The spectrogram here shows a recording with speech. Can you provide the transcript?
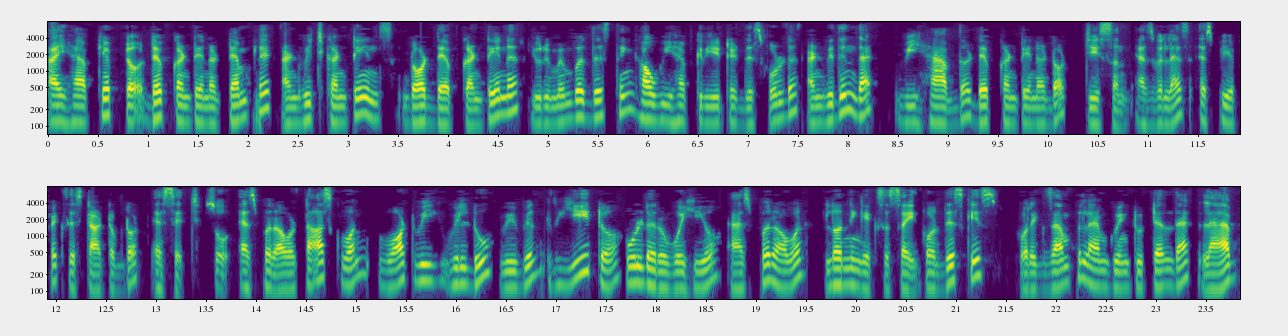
I have kept a dev container template and which contains .dev container. You remember this thing how we have created this folder and within that we have the dev container.json as well as spfx startup.sh. So as per our task one, what we will do, we will create a folder over here as per our learning exercise. For this case, for example, I am going to tell that lab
